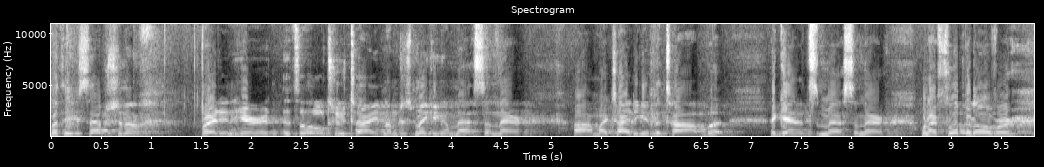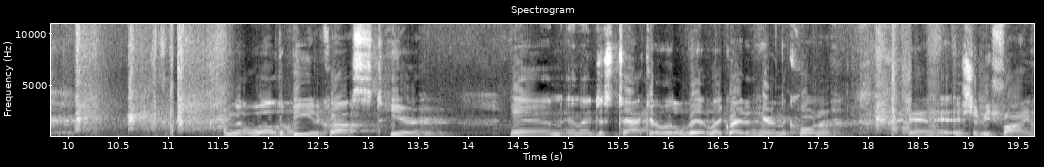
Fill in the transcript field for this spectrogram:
with the exception of right in here, it's a little too tight and I'm just making a mess in there. Um, I tried to get the top, but again, it's a mess in there. When I flip it over, I'm gonna weld a bead across here and, and then just tack it a little bit like right in here in the corner and it, it should be fine.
